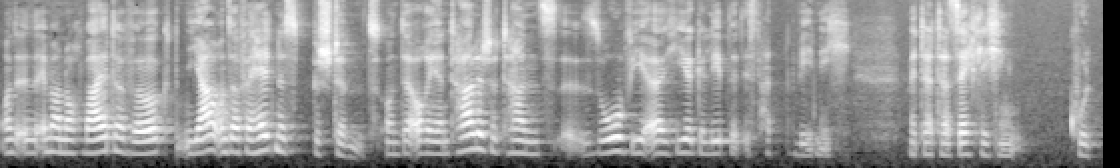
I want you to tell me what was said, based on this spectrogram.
und immer noch weiter wirkt. Ja, unser Verhältnis bestimmt. Und der orientalische Tanz, äh, so wie er hier gelebt wird, ist, hat wenig mit der tatsächlichen Kultur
